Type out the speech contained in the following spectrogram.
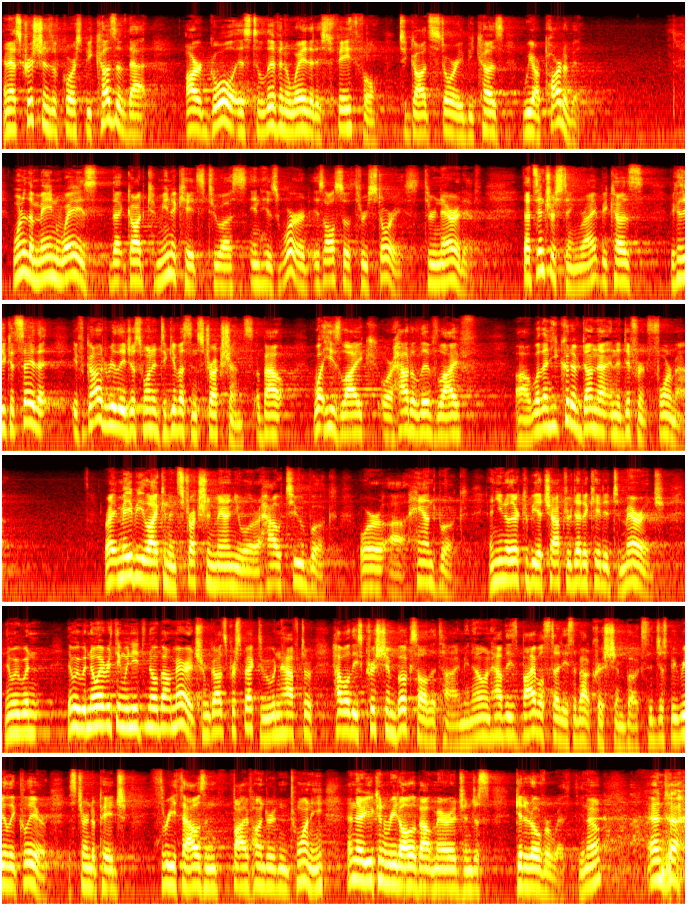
And as Christians, of course, because of that, our goal is to live in a way that is faithful to God's story because we are part of it. One of the main ways that God communicates to us in His Word is also through stories, through narrative. That's interesting, right? Because because you could say that if God really just wanted to give us instructions about what He's like or how to live life, uh, well, then He could have done that in a different format. Right? Maybe like an instruction manual or a how to book or a handbook. And you know, there could be a chapter dedicated to marriage. Then we wouldn't then we would know everything we need to know about marriage from God's perspective. We wouldn't have to have all these Christian books all the time, you know, and have these Bible studies about Christian books. It'd just be really clear. Just turn to page 3,520, and there you can read all about marriage and just get it over with, you know? And uh,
